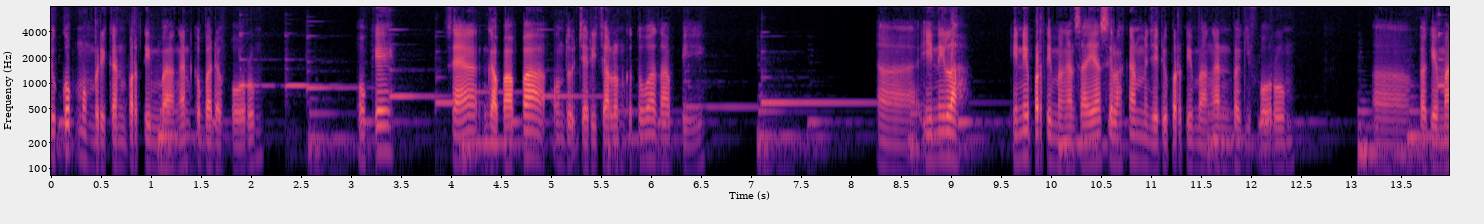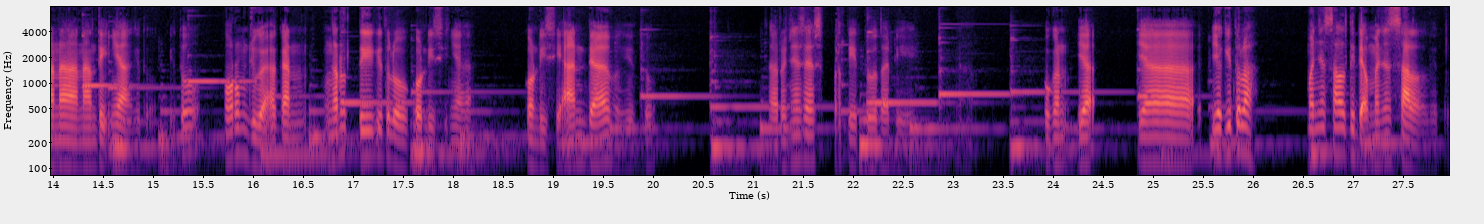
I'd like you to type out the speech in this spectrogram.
cukup memberikan pertimbangan kepada forum. Oke saya nggak apa-apa untuk jadi calon ketua tapi uh, inilah ini pertimbangan saya silahkan menjadi pertimbangan bagi forum uh, bagaimana nantinya gitu. Itu forum juga akan ngerti gitu loh kondisinya kondisi anda begitu. Seharusnya saya seperti itu tadi. Bukan ya ya ya gitulah. Menyesal tidak menyesal gitu.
